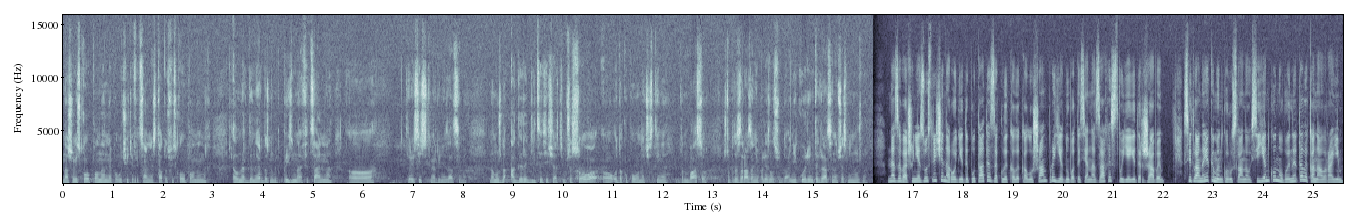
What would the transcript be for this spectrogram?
Наши військовополонені получить офіційний статус військовополонених. ЛНР, ДНР должны быть признаны официально э, террористическими организациями. Нам нужно огородиться сейчас тимчасово э, от оккупованной частины Донбассу, чтобы эта зараза не полезла сюда. Никакой реинтеграции нам сейчас не нужно. На завершення зустрічі народні депутати закликали калушан приєднуватися на захист своєї держави. Світлана Якименко, Руслана Осієнко, Новини телеканал Раї.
